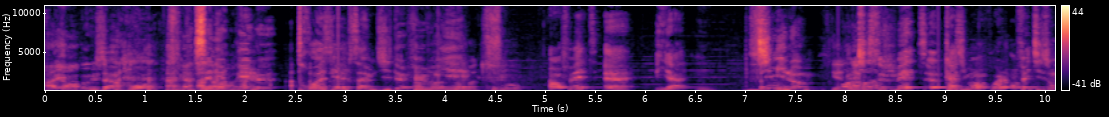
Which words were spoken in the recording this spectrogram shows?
Attends. au Japon, célébrer le troisième samedi de En mode, en février, mode sumo. en fait, euh, il y a 10 000 hommes qui se mettent euh, quasiment en poil. En fait, ils ont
